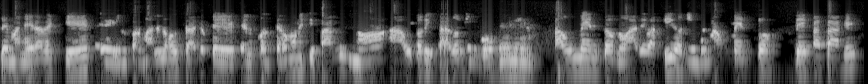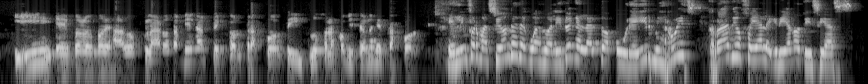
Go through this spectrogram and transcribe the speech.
de manera de que eh, informarle a los usuarios que el Consejo Municipal no ha autorizado ningún aumento, no ha debatido ningún aumento de pasajes y eso lo hemos dejado claro también al sector transporte e incluso a las comisiones de transporte. Es la información desde Guadualito en el Alto Apure. Irmis Ruiz, Radio Fe y Alegría Noticias.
